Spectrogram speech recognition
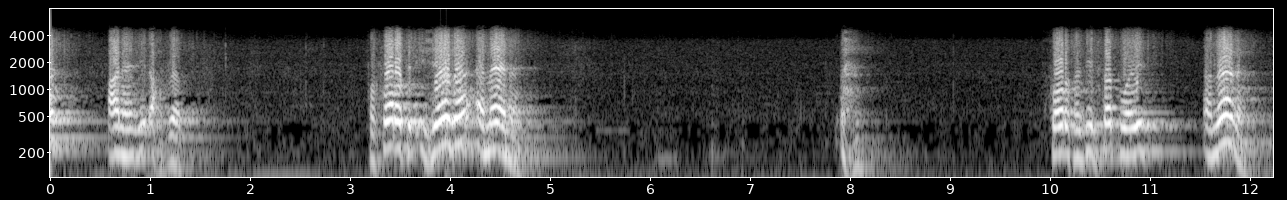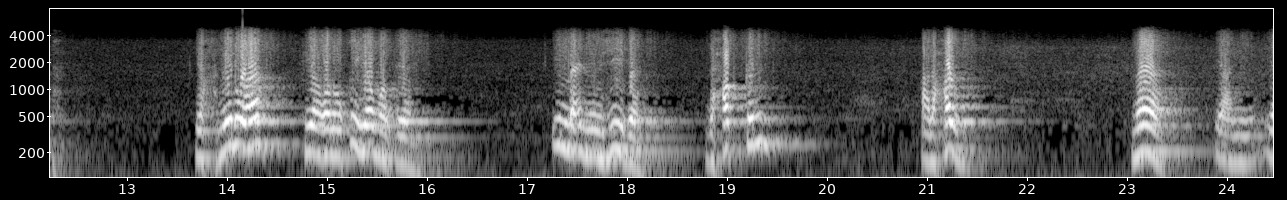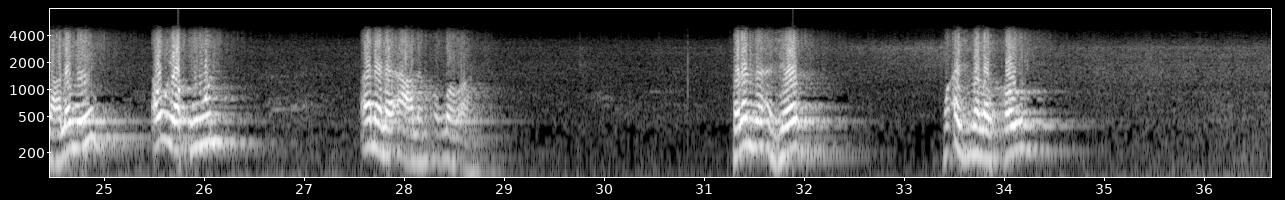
عن هذه الأحزاب. فصارت الإجابة أمانة. صارت هذه الفتوى إيه؟ أمانة. يحملها في عنقه يوم القيامة. إما أن يجيب بحق على حزب ما يعني يعلمه أو يقول أنا لا أعلم الله أعلم. فلما أجاب وأجمل القول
